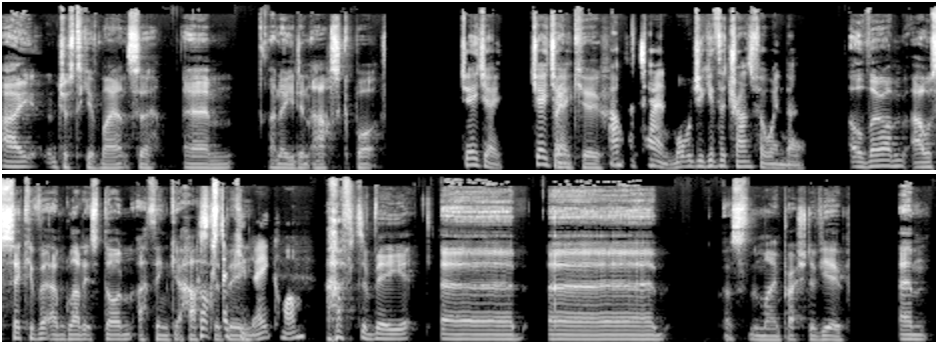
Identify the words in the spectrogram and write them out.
I just to give my answer. Um, I know you didn't ask, but JJ, JJ, thank you. Out of ten, what would you give the transfer window? although I'm I was sick of it, I'm glad it's done. I think it has to be. Mate, come on. Have to be. Uh, uh, that's my impression of you. Um,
